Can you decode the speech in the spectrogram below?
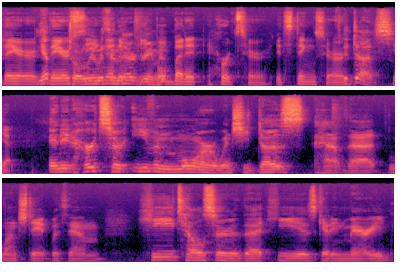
They are Yep, they are totally seeing within other their people, agreement. but it hurts her. It stings her. It does. Yeah. And it hurts her even more when she does have that lunch date with him. He tells her that he is getting married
